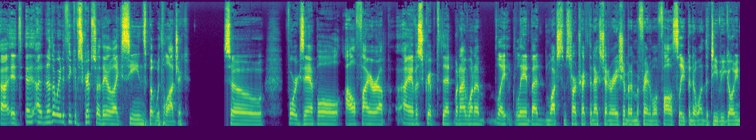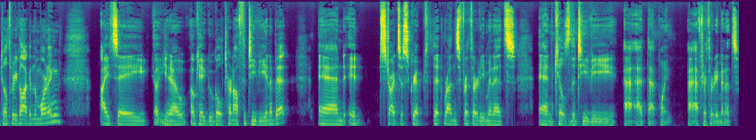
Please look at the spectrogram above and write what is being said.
uh, it's uh, another way to think of scripts are they're like scenes but with logic. So, for example, I'll fire up. I have a script that when I want to like lay in bed and watch some Star Trek: The Next Generation, but I'm afraid I won't fall asleep and don't want the TV going until three o'clock in the morning. I say, uh, you know, okay, Google, turn off the TV in a bit, and it starts a script that runs for 30 minutes and kills the TV at, at that point uh, after 30 minutes.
